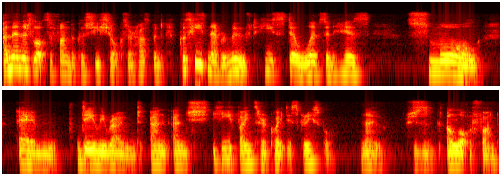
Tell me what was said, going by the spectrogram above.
And then there's lots of fun because she shocks her husband because he's never moved. He still lives in his small um, daily round, and and she, he finds her quite disgraceful now, She's a lot of fun.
